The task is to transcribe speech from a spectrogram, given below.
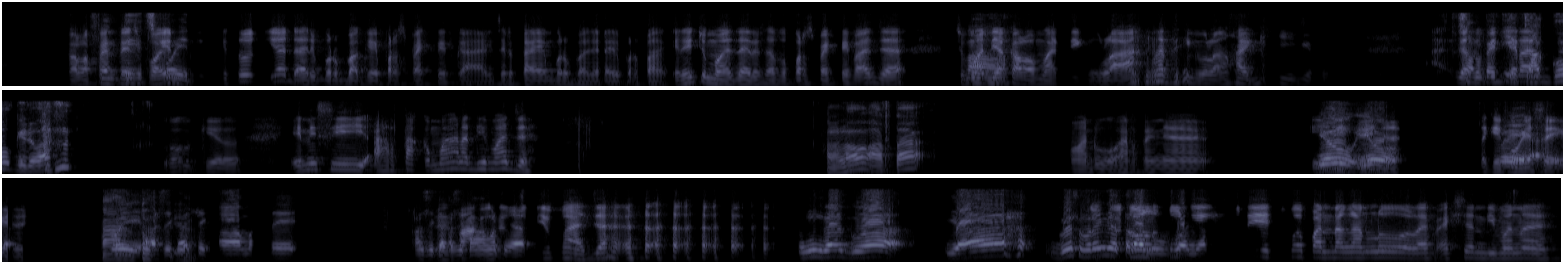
kalau Vintage point, point. itu dia dari berbagai perspektif kan cerita yang berbagai dari berbagai ini cuma dari satu perspektif aja cuma Ah. dia kalau mati ngulang mati ngulang lagi gitu Gak sampai dia jago gitu kan. Gokil. Ini si Arta ke mana diem aja? Halo, Arta. Waduh, artinya Yo, ini kayaknya yo. lagi ke WC kayaknya. Woi, asik-asik amat nih. Asik-asik amat ya. diem aja. Enggak, gua ya gue sebenarnya nggak terlalu banyak. nih, coba pandangan lu live action gimana?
